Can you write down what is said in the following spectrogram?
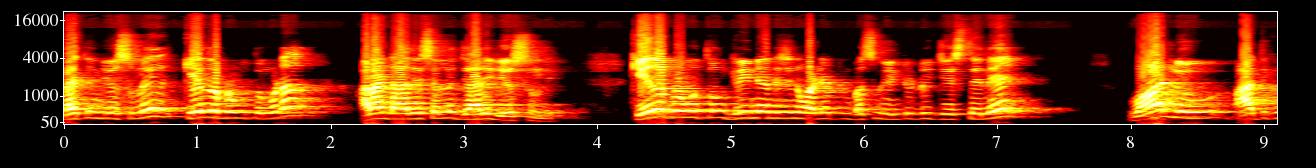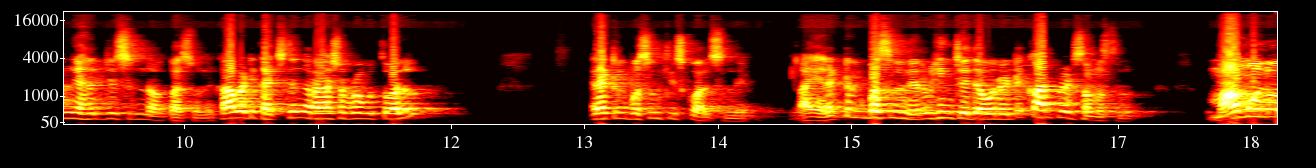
ప్రయత్నం చేస్తున్నాయి. కేంద్ర ప్రభుత్వం కూడా అలాంటి ఆదేశాలను జారీ చేస్తుంది. కేంద్ర ప్రభుత్వం గ్రీన్ ఎనర్జీని వాడేటువంటి బస్సులు ఇంట్రడ్యూస్ చేస్తేనే వాళ్ళు ఆర్థికంగా హెల్ప్ చేసుకునే అవకాశం ఉంది. కాబట్టి ఖచ్చితంగా రాష్ట్ర ప్రభుత్వాలు ఎలక్ట్రిక్ బస్సులు తీసుకోవాల్సిందే. ఆ ఎలక్ట్రిక్ బస్సులు నిర్వహించేది ఎవరు అంటే కార్పొరేట్ సంస్థలు. మామూలు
